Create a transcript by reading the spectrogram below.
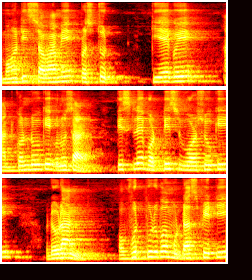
मोहती सभा में प्रस्तुत किए गए आंकड़ों के अनुसार पिछले बत्तीस वर्षों के दौरान अभूतपूर्व मुद्रास्फीति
